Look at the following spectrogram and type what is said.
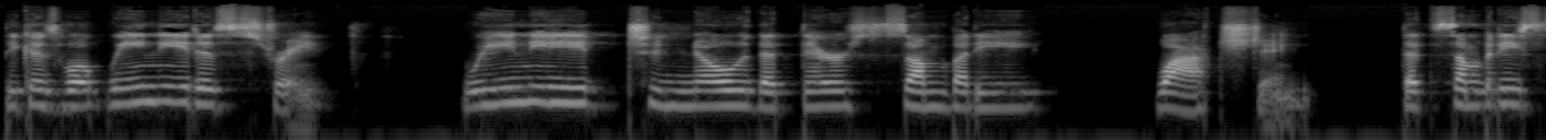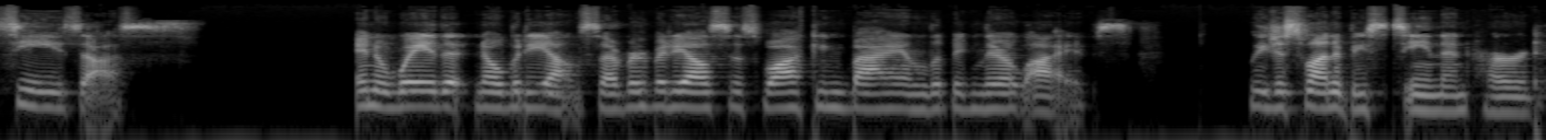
Because what we need is strength. We need to know that there's somebody watching, that somebody sees us in a way that nobody else, everybody else is walking by and living their lives. We just want to be seen and heard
